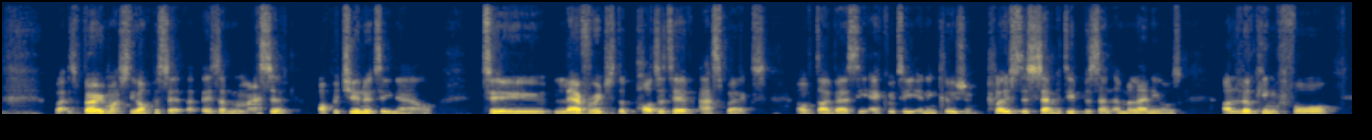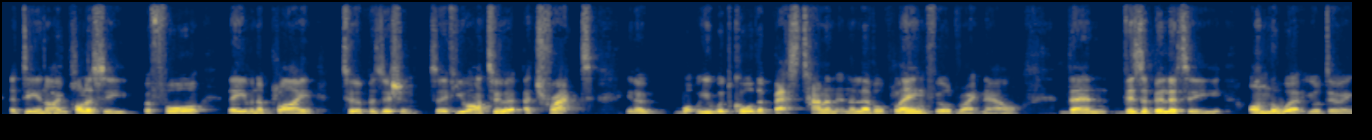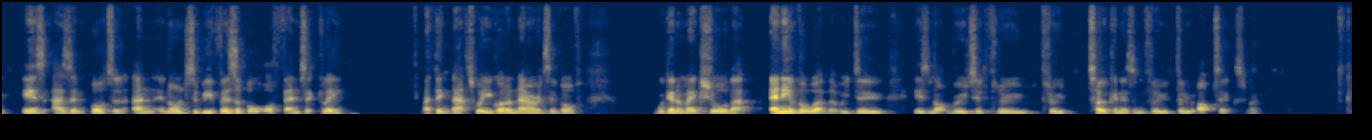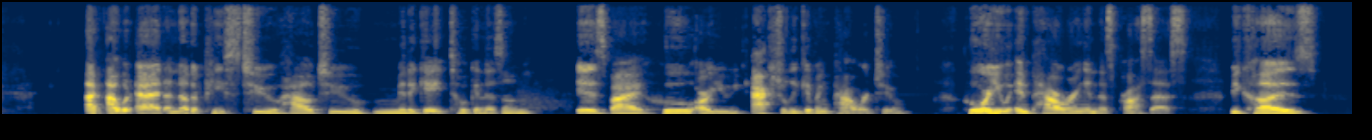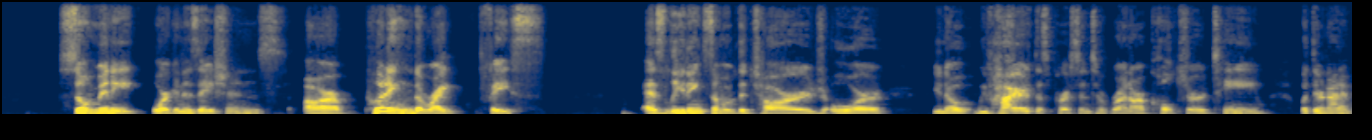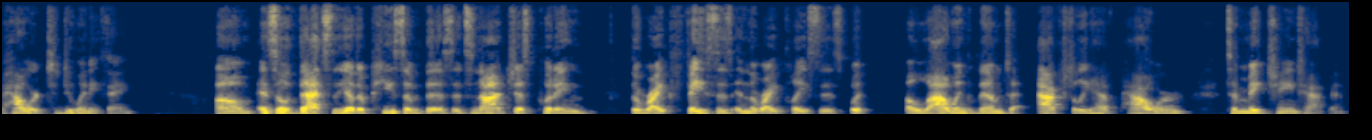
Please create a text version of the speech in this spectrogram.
but it's very much the opposite that there's a massive opportunity now to leverage the positive aspects of diversity, equity, and inclusion. Close to 70% of millennials are looking for a D&I mm-hmm. policy before they even apply to a position. So if you are to attract, you know, what we would call the best talent in the level playing field right now, then visibility on the work you're doing is as important. And in order to be visible authentically, I think that's where you've got a narrative of we're going to make sure that any of the work that we do is not rooted through through tokenism through through optics right I, I would add another piece to how to mitigate tokenism is by who are you actually giving power to who are you empowering in this process because so many organizations are putting the right face as leading some of the charge or you know, we've hired this person to run our culture team, but they're not empowered to do anything. Um, and so that's the other piece of this. It's not just putting the right faces in the right places, but allowing them to actually have power to make change happen.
